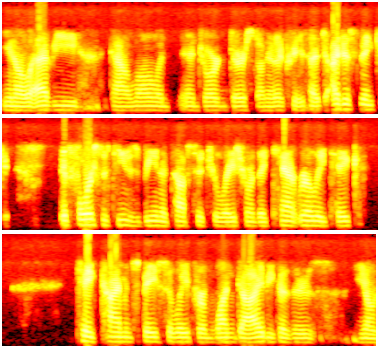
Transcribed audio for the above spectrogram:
you know Evie down low and, and Jordan Durst on the other crease. I, I just think it forces teams to be in a tough situation where they can't really take take time and space away from one guy because there's you know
